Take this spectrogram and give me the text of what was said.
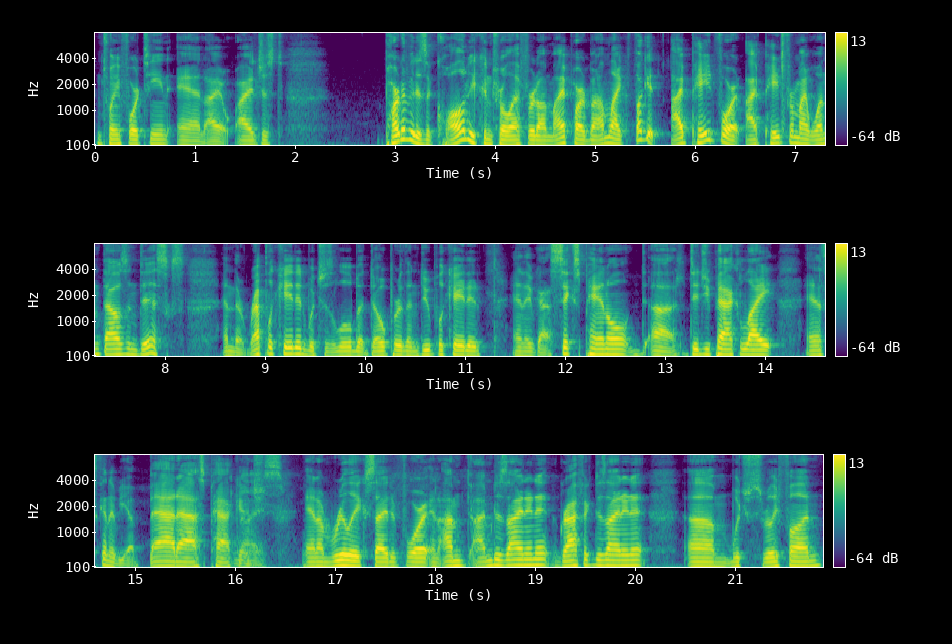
in 2014 and i i just part of it is a quality control effort on my part, but I'm like, fuck it. I paid for it. I paid for my 1,000 discs, and they're replicated, which is a little bit doper than duplicated. And they've got six panel uh, digipak light, and it's gonna be a badass package. Nice. And I'm really excited for it. And I'm I'm designing it, graphic designing it, um, which is really fun.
